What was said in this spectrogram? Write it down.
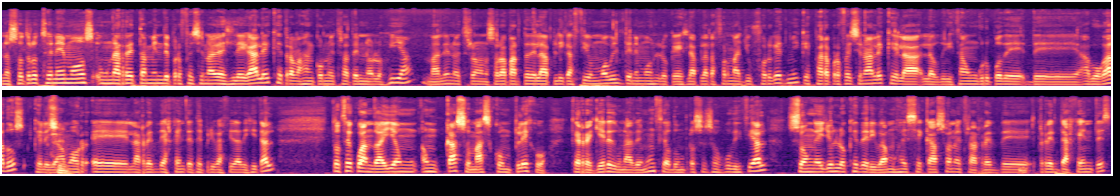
Nosotros tenemos una red también de profesionales legales que trabajan con nuestra tecnología. ¿vale? Nuestro, nosotros, aparte de la aplicación móvil, tenemos lo que es la plataforma You Forget Me, que es para profesionales que la, utilizan un grupo de, abogados, que le llamamos la red de agentes de privacidad digital. Entonces, cuando haya un, un, caso más complejo que requiere de una denuncia o de un proceso judicial, son ellos los que derivamos ese caso a nuestra red de, red de agentes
